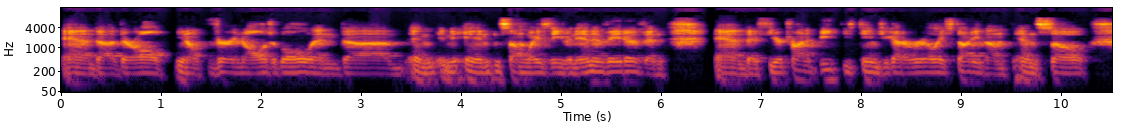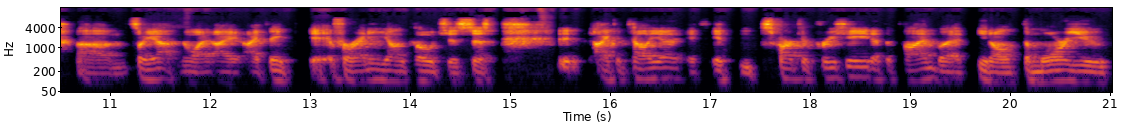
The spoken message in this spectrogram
and uh, they're all you know very knowledgeable and uh, in, in, in some ways even innovative. And and if you're trying to beat these teams you got to really study them. And so um, so yeah no I, I I think for any young coach it's just it, I can tell you it, it, it's hard to appreciate at the time, but you know, the more you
